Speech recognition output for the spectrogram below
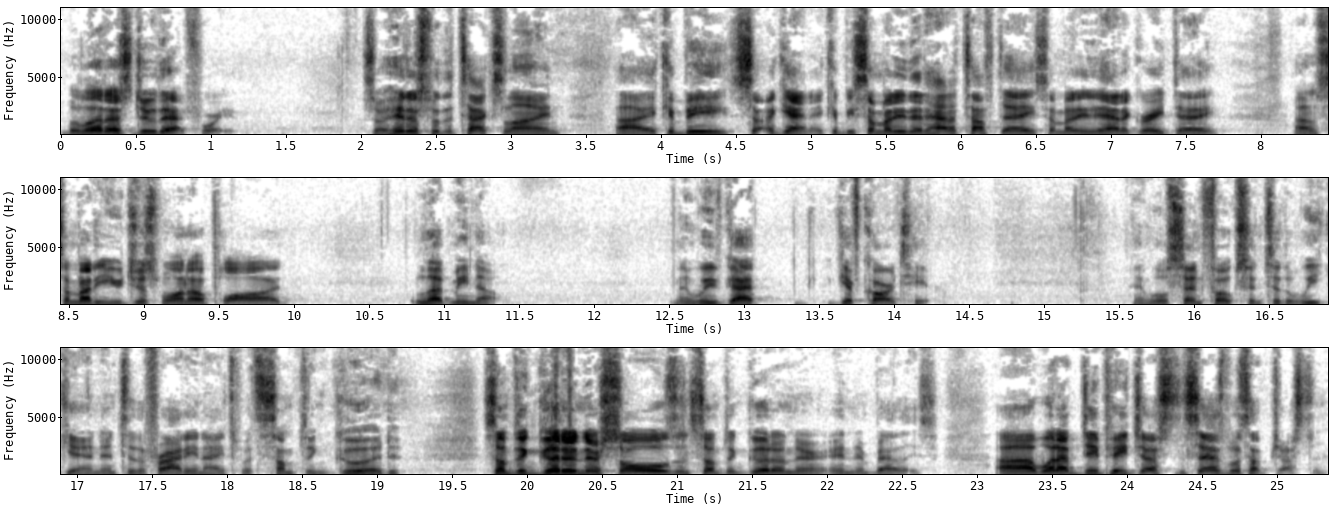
But let us do that for you. So hit us with the text line. Uh, it could be so again, it could be somebody that had a tough day, somebody that had a great day, um, somebody you just want to applaud. Let me know, and we've got gift cards here, and we'll send folks into the weekend, into the Friday nights with something good, something good in their souls and something good in their in their bellies. Uh, what up, DP? Justin says. What's up, Justin?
